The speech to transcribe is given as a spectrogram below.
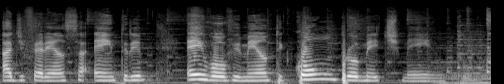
a diferença entre envolvimento e comprometimento.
